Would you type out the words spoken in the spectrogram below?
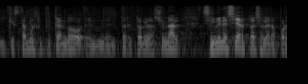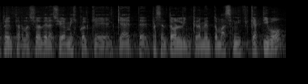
y que está multiplicando en el territorio nacional. Si bien es cierto, es el aeropuerto internacional de la Ciudad de México el que, el que ha presentado el incremento más significativo,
